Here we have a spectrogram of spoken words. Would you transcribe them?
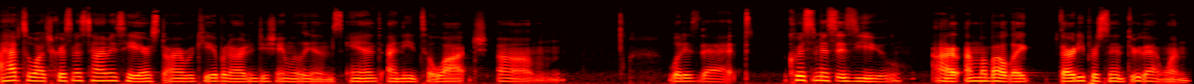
I have to watch Christmas Time is Here, starring Rukiya Bernard and Dewshane Williams, and I need to watch um what is that? Christmas is You. I, I'm about like 30% through that one.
